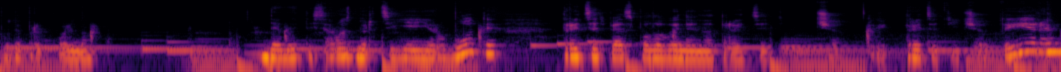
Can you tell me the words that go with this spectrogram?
буде прикольно дивитися. Розмір цієї роботи 35,5 на 34, 34.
